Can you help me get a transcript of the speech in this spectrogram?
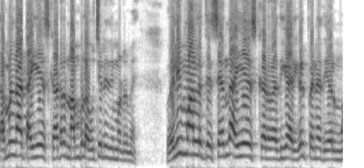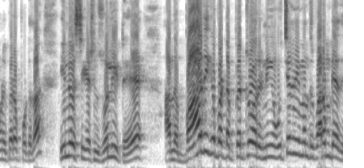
தமிழ்நாட்டு ஐஏஎஸ் கேடர் நம்பல உச்சநீதிமன்றமே வெளி மாநிலத்தை சேர்ந்த ஐஏஎஸ் கேடர் அதிகாரிகள் பெண் அதிகாரிகள் மூணு பேரை போட்டு தான் இன்வெஸ்டிகேஷன் சொல்லிட்டு அந்த பாதிக்கப்பட்ட பெற்றோர் நீங்க உச்சநீதிமன்றத்துக்கு வர முடியாது.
